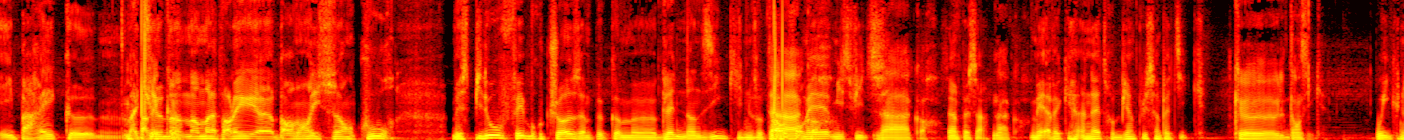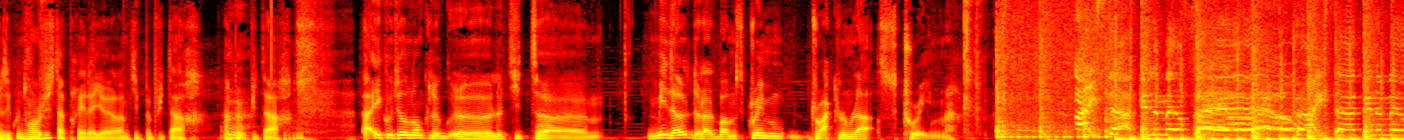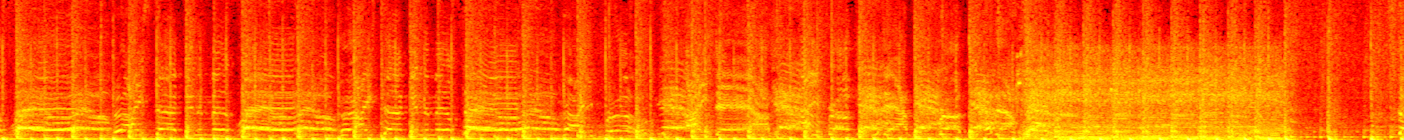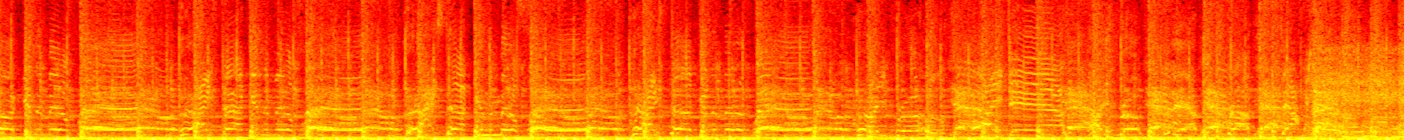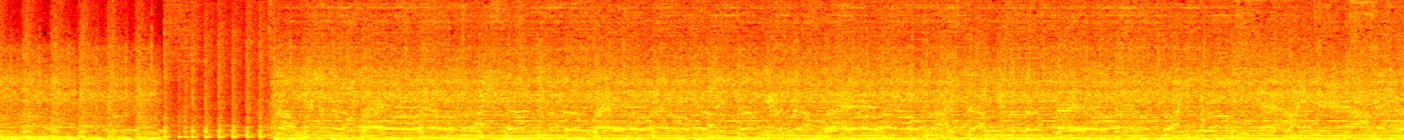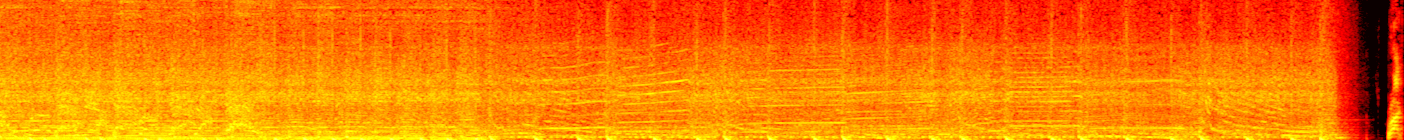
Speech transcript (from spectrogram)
Il paraît que Mathieu m'en m'en a parlé. euh, apparemment, ils sont en cours. Mais Speedo fait beaucoup de choses, un peu comme euh, Glenn Danzig qui ne veut pas reformer Misfits. D'accord, C'est un peu ça. d'accord. Mais avec un être bien plus sympathique. Que Danzig. Oui, que nous écouterons juste après d'ailleurs, un petit peu plus tard. Un Ah. peu plus tard. Ah, écoutons donc le, le titre euh, Middle de l'album Scream Dracula Scream. I stuck in the middle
